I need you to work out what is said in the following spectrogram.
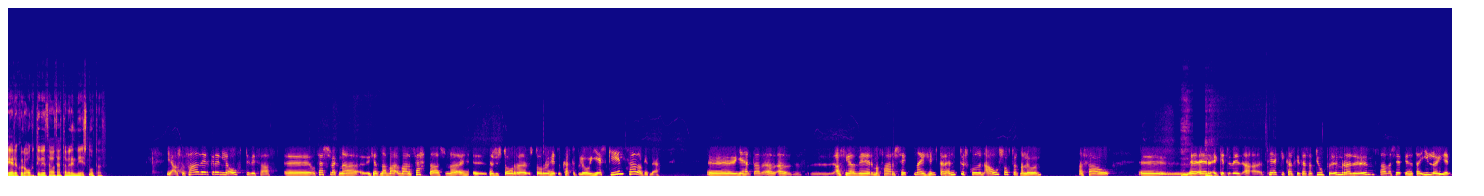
Er ykkur ótti við það að þetta verið misnótað? Já, sko það er greinilega ótti við það uh, og þess vegna hérna, var, var þetta svona, uh, þessu stóra, stóru heitu kartablu og ég skil það ágætlega. Uh, ég held að, að, að, að því að við erum að fara setna í heldar endurskoðun á sóttvarnalögum að þá er, getur við að teki kannski þessa djúpu umræðu um það að setja þetta í lögin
